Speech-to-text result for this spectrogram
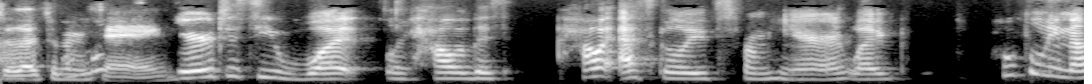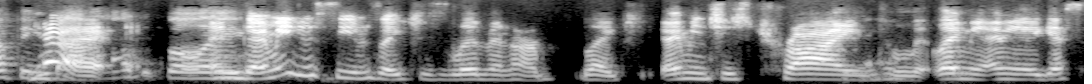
So that's what I'm I'm saying. scared to see what like how this how it escalates from here. Like hopefully nothing Yeah. bad. But like and Demi just seems like she's living her like I mean she's trying to live I mean I mean I guess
